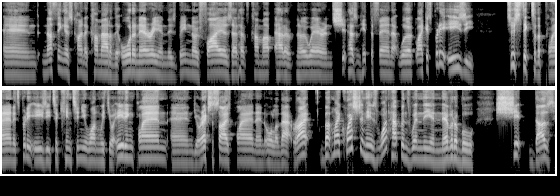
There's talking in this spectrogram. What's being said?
and nothing has kind of come out of the ordinary and there's been no fires that have come up out of nowhere and shit hasn't hit the fan at work. Like it's pretty easy to stick to the plan. It's pretty easy to continue on with your eating plan and your exercise plan and all of that right? But my question is what happens when the inevitable shit does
